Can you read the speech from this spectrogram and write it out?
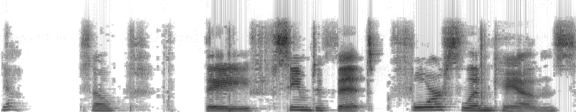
yeah, so they seem to fit four slim cans.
